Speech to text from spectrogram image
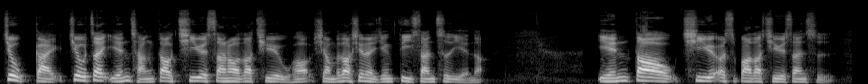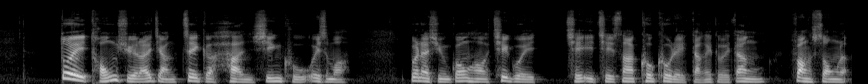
就改就再延长到七月三号到七月五号。想不到现在已经第三次延了，延到七月二十八到七月三十。对同学来讲，这个很辛苦。为什么？本来想讲哈，七月七一七三扣扣嘞，大概都会当放松了，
